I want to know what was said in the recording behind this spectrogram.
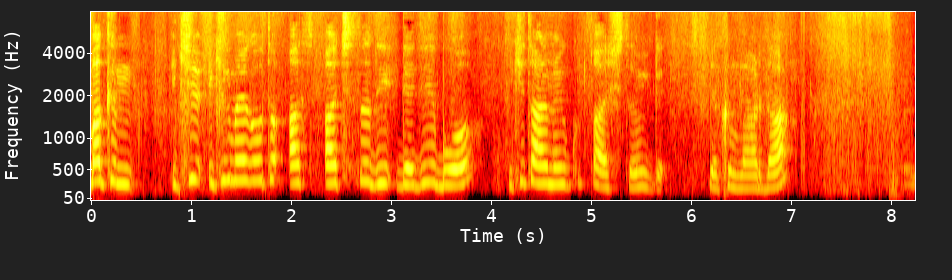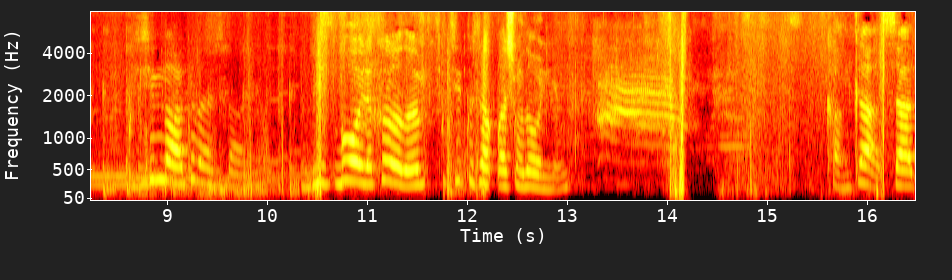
Bakın 2 2 mega aç, açtı di- dediği bu. 2 tane mega kutu açtım yakınlarda. Şimdi arkadaşlar biz bu oyla kalalım. Çift hesaplaşmada oynayalım. Kanka sen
